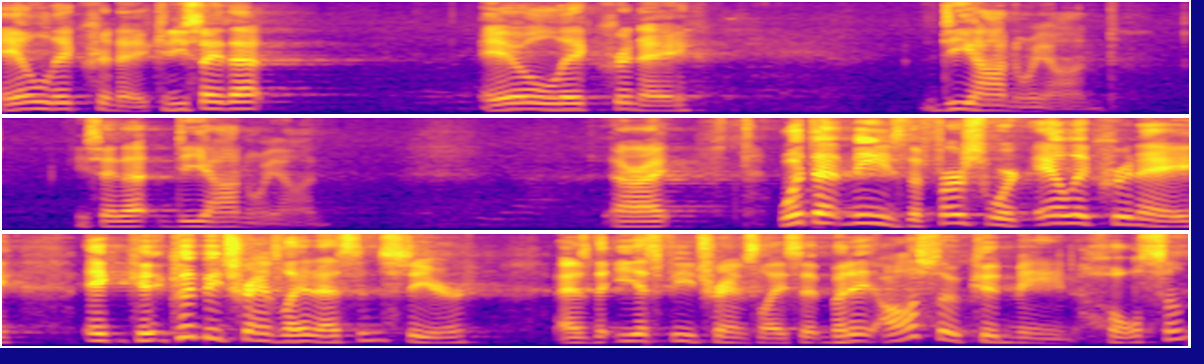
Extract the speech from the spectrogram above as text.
Elekrine. Can you say that? Elekrine. Dianoion. You say that? Dianoion. All right. What that means, the first word, Elekrine, it could be translated as sincere, as the ESV translates it, but it also could mean wholesome,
